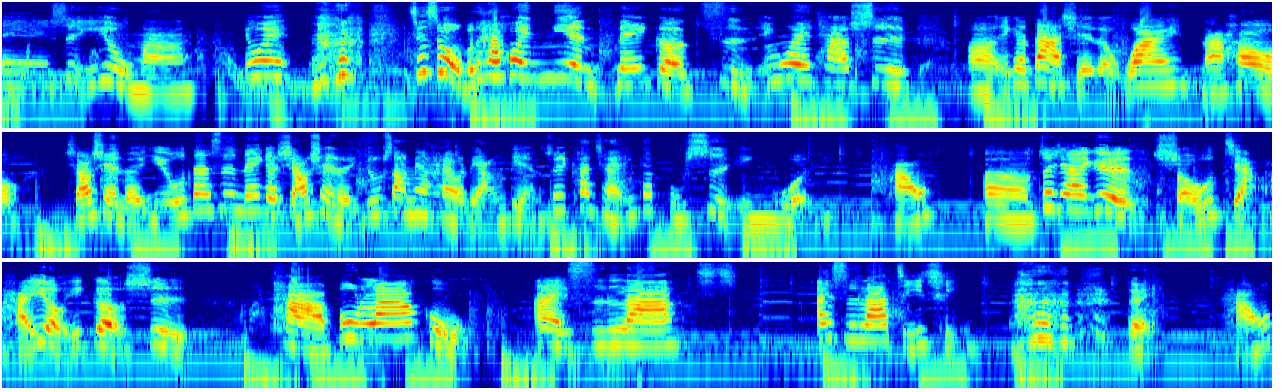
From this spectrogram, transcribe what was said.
诶，是 you 吗？因为 其实我不太会念那个字，因为它是呃一个大写的 Y，然后小写的 U，但是那个小写的 U 上面还有两点，所以看起来应该不是英文。好，呃，最佳乐手奖还有一个是塔布拉鼓艾斯拉艾斯拉吉琴，对，好，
